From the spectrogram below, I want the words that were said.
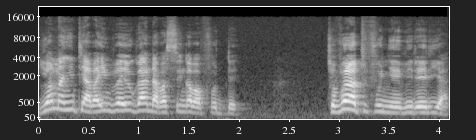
yomanyi nti abayimbi ba uganda abasinga bafudde? Kyova era tufunye ebirerya.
